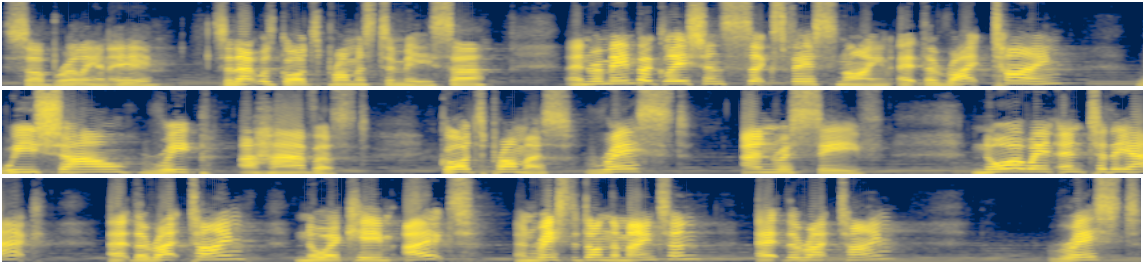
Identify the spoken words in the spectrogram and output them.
So brilliant, eh? So that was God's promise to me. So, and remember Galatians 6, verse 9 at the right time, we shall reap a harvest. God's promise rest and receive. Noah went into the ark at the right time. Noah came out and rested on the mountain at the right time. Rest,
